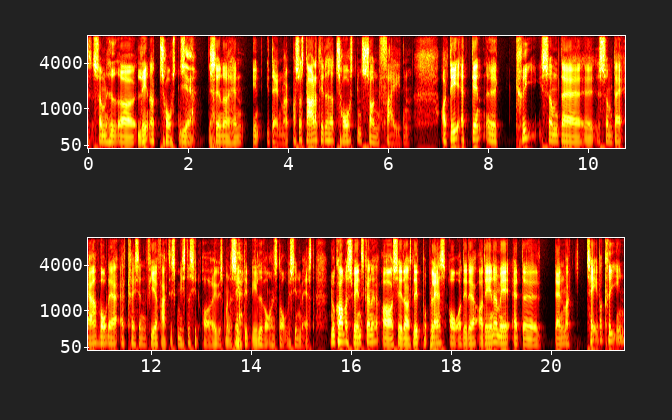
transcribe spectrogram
som hedder Lennart Torstensen, Ja, ja. sender han ind i Danmark. Og så starter det, der hedder Torstensson-fejden. Og det er den øh, krig, som der, øh, som der er, hvor der er, at Christian 4 faktisk mister sit øje, hvis man har set ja. det billede, hvor han står ved sin mast. Nu kommer svenskerne og sætter os lidt på plads over det der, og det ender med, at øh, Danmark taber krigen,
